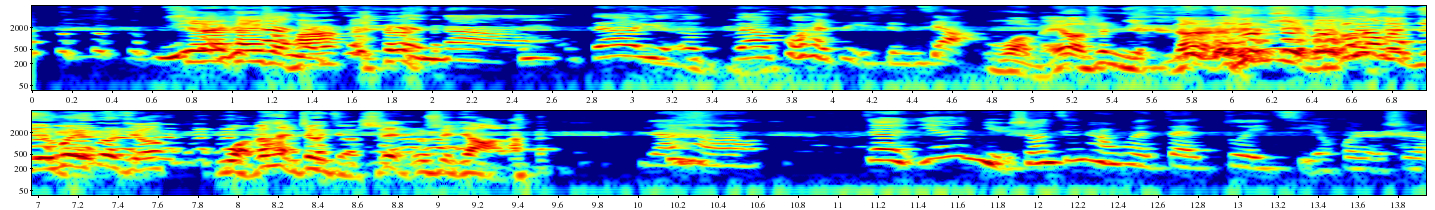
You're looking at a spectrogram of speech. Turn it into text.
你接着可是开手牌半个军人呐，不要以呃不要破坏自己形象。我没有，是你们那儿，你们说那么淫秽色情，我们很正经，十点钟睡觉了。然后就因为女生经常会在坐一起，或者是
